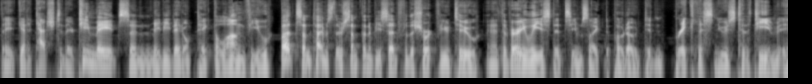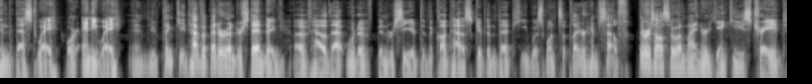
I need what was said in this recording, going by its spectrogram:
They get attached to their teammates and maybe they don't take the long view. But sometimes there's something to be said for the short view too. And at the very least, it seems like Dipoto didn't break this news to the team in the best way, or any way. And you'd think he'd have a better understanding of how that would have been received in the clubhouse, given that he was once a player himself. There was also a minor Yankees trade.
